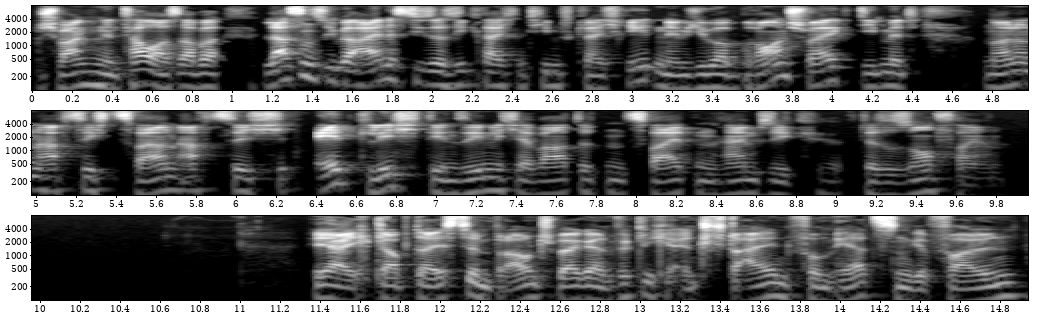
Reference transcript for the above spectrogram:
schwankenden Towers. Aber lass uns über eines dieser siegreichen Teams gleich reden, nämlich über Braunschweig, die mit 89, 82 endlich den sehnlich erwarteten zweiten Heimsieg der Saison feiern. Ja, ich glaube, da ist den Braunschweigern wirklich ein Stein vom Herzen gefallen,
